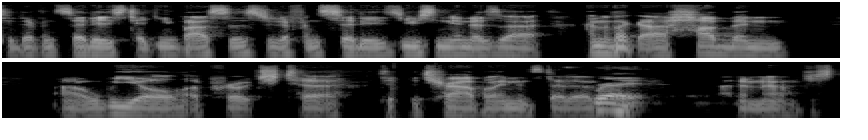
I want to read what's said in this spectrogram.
to different cities, taking buses to different cities, using it as a kind of like a hub and uh, wheel approach to, to traveling instead of, right I don't know, just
